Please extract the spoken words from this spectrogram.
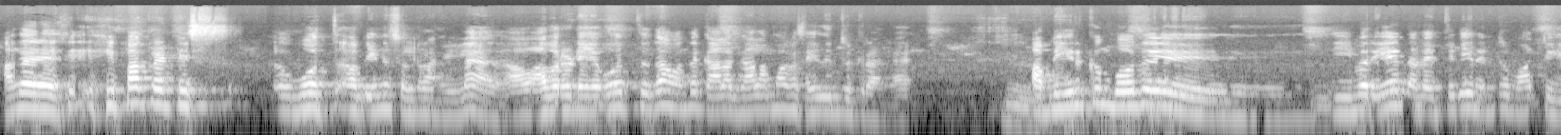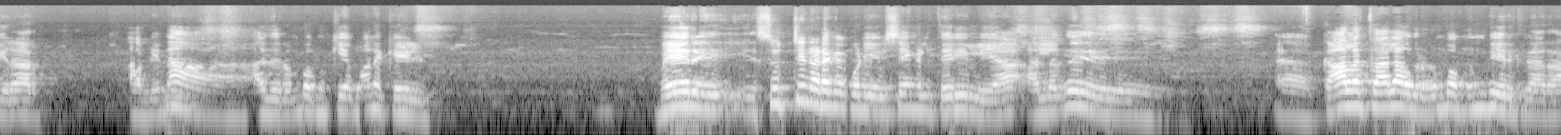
அந்த ஹிப்பாக்ரட்டிஸ் ஓத் அப்படின்னு சொல்றாங்கல்ல. அவ- அவருடைய ஓத்து தான் வந்து காலகாலமாக செய்துட்டு இருக்கிறாங்க. அப்படி இருக்கும்போது இவர் ஏன் அதை திடீரென்று மாற்றுகிறார் அப்படின்னா அது ரொம்ப முக்கியமான கேள்வி. வேறு சுற்றி நடக்கக்கூடிய விஷயங்கள் தெரியலையா? அல்லது அஹ், காலத்தால அவர் ரொம்ப முந்தி இருக்கிறாரா?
